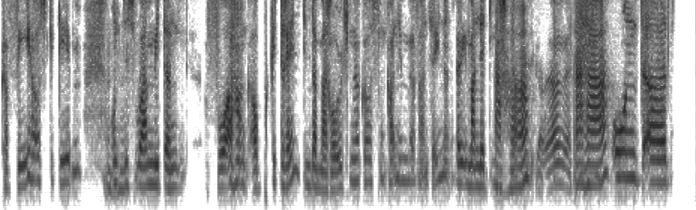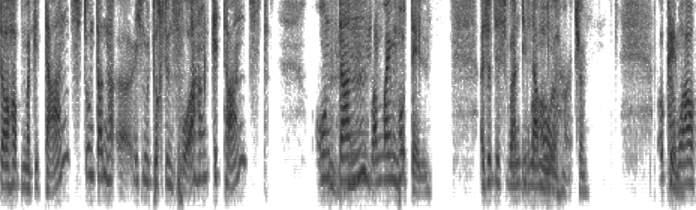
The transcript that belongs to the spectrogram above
Kaffeehaus gegeben mhm. und das war mit einem Vorhang abgetrennt in der Maroldinger Gassen, kann ich mir erinnern. Äh, ich meine nicht ich. Aha. Ja. Aha. Und äh, da hat man getanzt und dann äh, ist man durch den Vorhang getanzt und mhm. dann waren wir im Hotel. Also das waren die wow. Lamour-Hatscher. Okay. Oh, wow.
